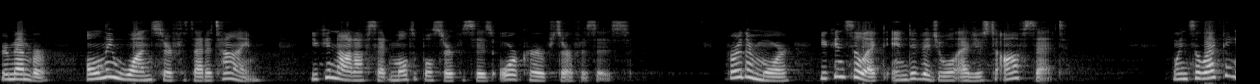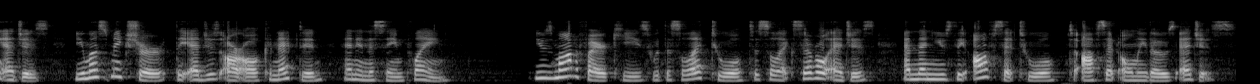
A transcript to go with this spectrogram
Remember, only one surface at a time. You cannot offset multiple surfaces or curved surfaces. Furthermore, you can select individual edges to offset. When selecting edges, you must make sure the edges are all connected and in the same plane. Use modifier keys with the Select tool to select several edges and then use the Offset tool to offset only those edges.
